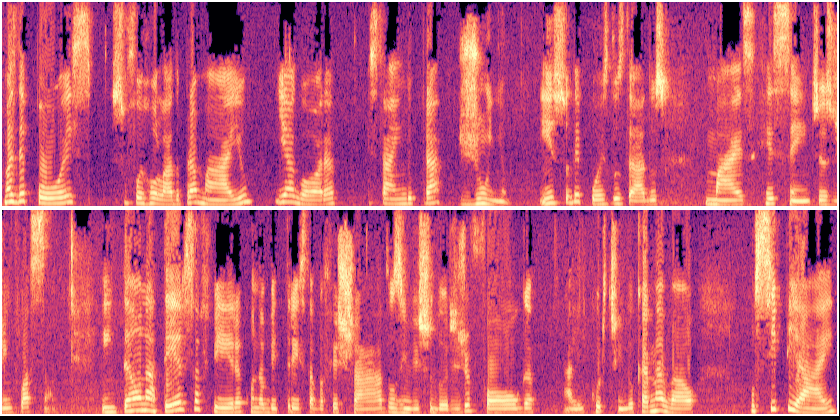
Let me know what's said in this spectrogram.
Mas depois isso foi rolado para maio e agora está indo para junho. Isso depois dos dados mais recentes de inflação. Então, na terça-feira, quando a B3 estava fechada, os investidores de folga, ali curtindo o carnaval, o CPI,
